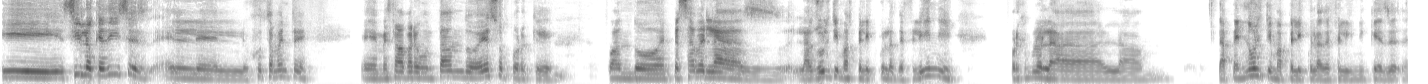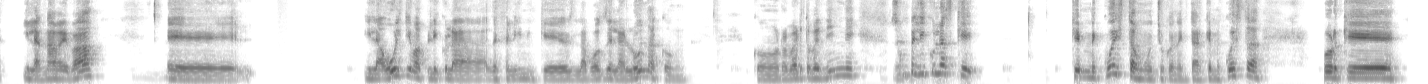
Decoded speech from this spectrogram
y sí, lo que dices, el, el, justamente eh, me estaba preguntando eso porque cuando empecé a ver las, las últimas películas de Fellini, por ejemplo, la, la, la penúltima película de Fellini, que es Y la nave va, eh, y la última película de Fellini, que es La voz de la luna con, con Roberto Benigni, son películas que, que me cuesta mucho conectar, que me cuesta porque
